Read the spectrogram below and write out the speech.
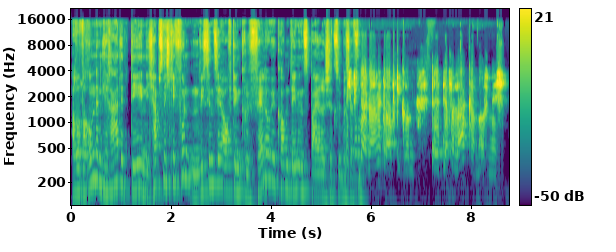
aber warum denn gerade den? Ich habe es nicht gefunden. Wie sind Sie auf den Gryfello gekommen, den ins Bayerische zu übersetzen? Ich bin da gar nicht drauf gekommen. Äh, der Verlag kam auf mich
